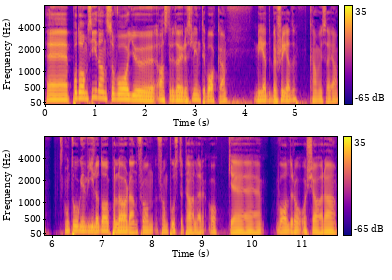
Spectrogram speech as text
Eh, på damsidan så var ju Astrid Öreslind tillbaka. Med besked, kan vi säga. Hon tog en vilodag på lördagen från, från Pustertaler och eh, valde då att köra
